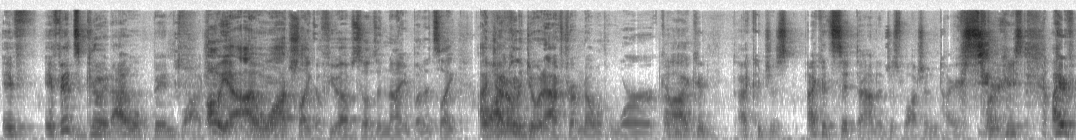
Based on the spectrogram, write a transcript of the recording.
If if it's good, I will binge watch. Oh yeah, I will watch like a few episodes a night, but it's like I Oh, I generally could- do it after I'm done with work. Oh, I could I could just I could sit down and just watch an entire series. I've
